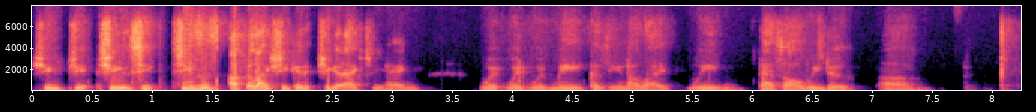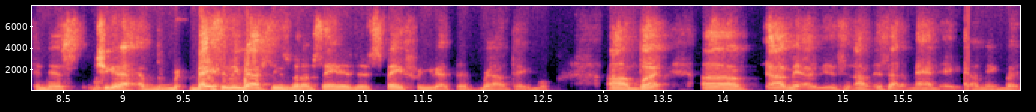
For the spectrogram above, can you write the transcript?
she she she, she she's a, I feel like she could she could actually hang with with, with me because you know like we that's all we do um in this she could basically Rapsody is what I'm saying is there's space for you at the round table. Um but uh I mean it's not it's not a mandate I mean but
